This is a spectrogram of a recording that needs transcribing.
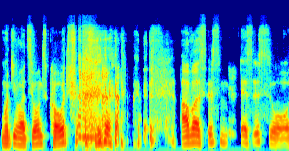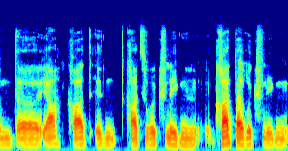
Motivationscoach. Aber es ist, es ist so. Und äh, ja, gerade zu Rückschlägen, gerade bei Rückschlägen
